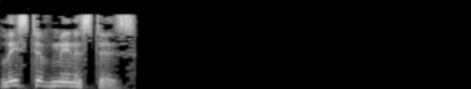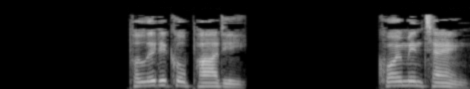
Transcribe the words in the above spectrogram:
List of ministers. Political party. Kuomintang.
